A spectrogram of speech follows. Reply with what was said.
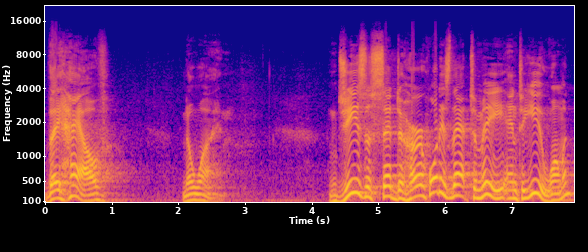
They have no wine. Jesus said to her, What is that to me and to you, woman?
